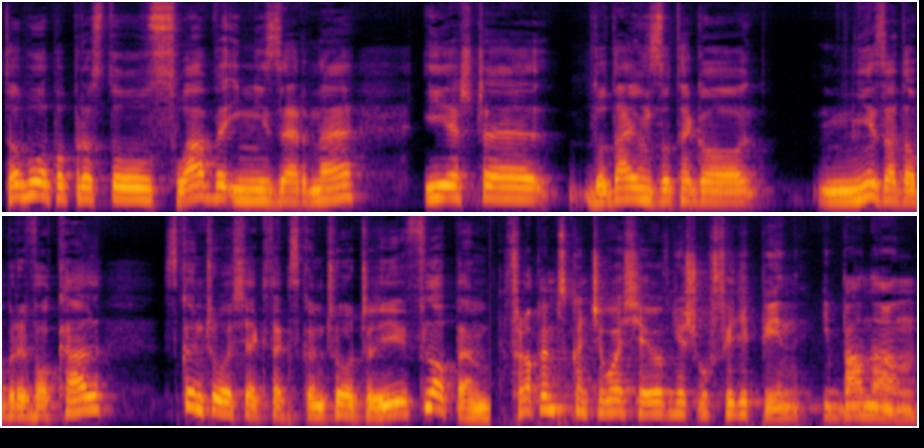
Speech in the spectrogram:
To było po prostu słabe i mizerne i jeszcze dodając do tego nie za dobry wokal, skończyło się jak tak skończyło, czyli flopem. Flopem skończyło się również u Filipin i Banan,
